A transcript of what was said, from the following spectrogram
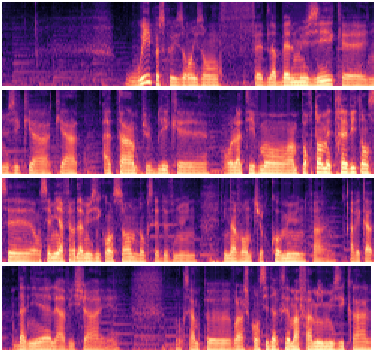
Oui, parce qu'ils ont, ils ont fait de la belle musique, une musique qui a, qui a atteint un public euh, relativement important, mais très vite on s'est, mis à faire de la musique ensemble, donc c'est devenu une, une aventure commune, enfin, avec A- Daniel et Avishai. et donc c'est un peu, voilà, je considère que c'est ma famille musicale.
